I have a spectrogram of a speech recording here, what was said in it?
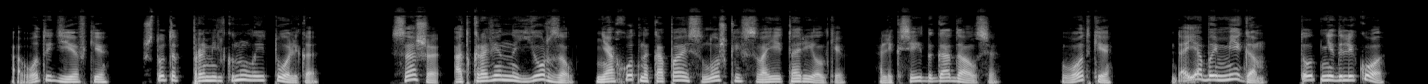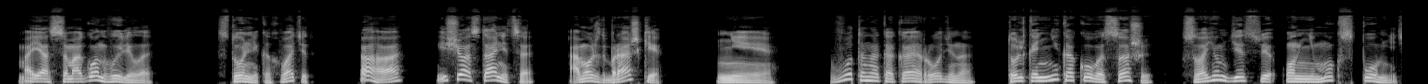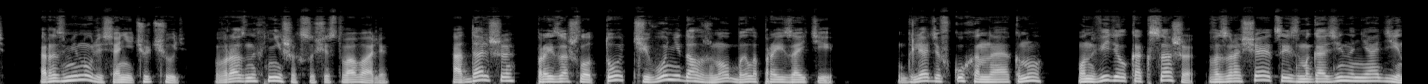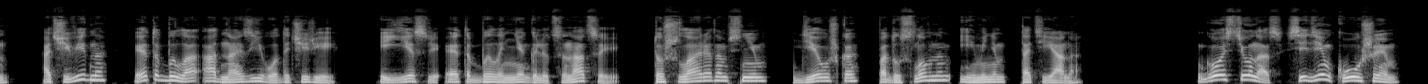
А вот и девки. Что-то промелькнуло и только. Саша откровенно ерзал, неохотно копаясь ложкой в своей тарелке. Алексей догадался. «Водки?» «Да я бы мигом. Тут недалеко. Моя самогон вылила». «Стольника хватит?» «Ага. Еще останется. А может, брашки?» «Не. Вот она какая родина. Только никакого Саши в своем детстве он не мог вспомнить. Разминулись они чуть-чуть, в разных нишах существовали. А дальше произошло то, чего не должно было произойти. Глядя в кухонное окно, он видел, как Саша возвращается из магазина не один. Очевидно, это была одна из его дочерей. И если это было не галлюцинацией, то шла рядом с ним девушка под условным именем Татьяна. «Гости у нас, сидим, кушаем».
